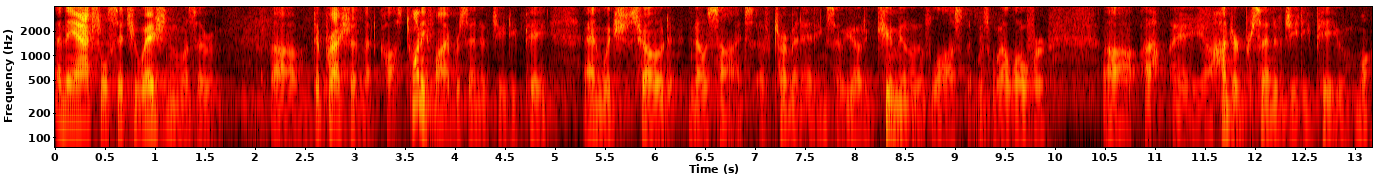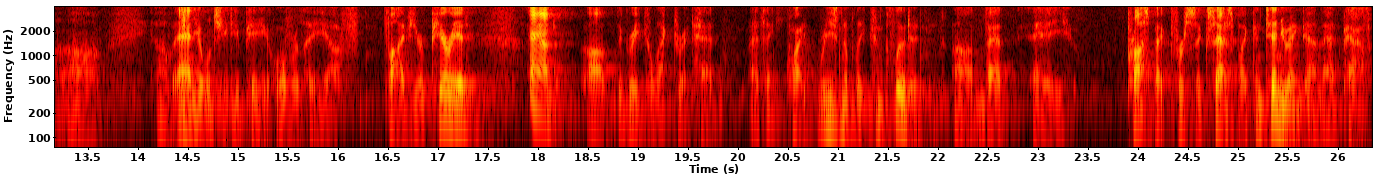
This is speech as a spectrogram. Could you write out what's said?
and the actual situation was a um, depression that cost 25% of GDP and which showed no signs of terminating. So you had a cumulative loss that was well over uh, a a 100% of GDP, uh, of annual GDP over the uh, five-year period. And uh, the Greek electorate had, I think, quite reasonably concluded uh, that a prospect for success by continuing down that path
